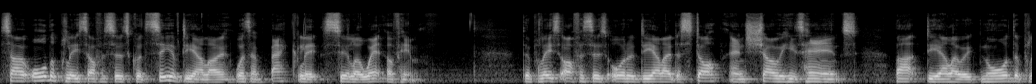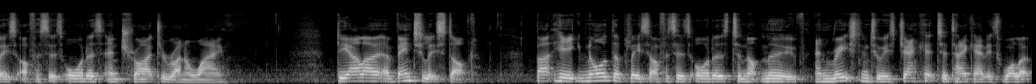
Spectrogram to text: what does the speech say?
so all the police officers could see of Diallo was a backlit silhouette of him. The police officers ordered Diallo to stop and show his hands, but Diallo ignored the police officers' orders and tried to run away. Diallo eventually stopped, but he ignored the police officers' orders to not move and reached into his jacket to take out his wallet.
